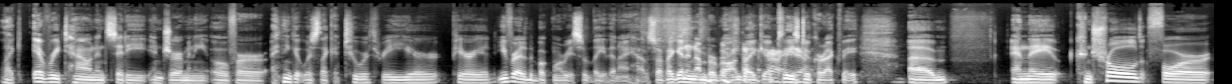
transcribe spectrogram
like every town and city in Germany over, I think it was like a two or three year period. You've read the book more recently than I have, so if I get a number wrong, like please yeah. do correct me. Um, and they controlled for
